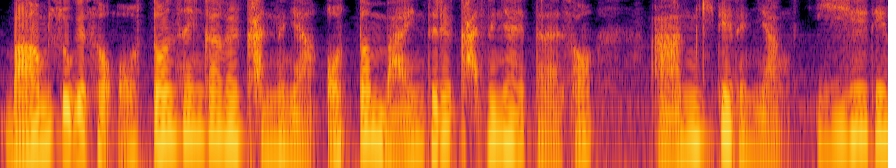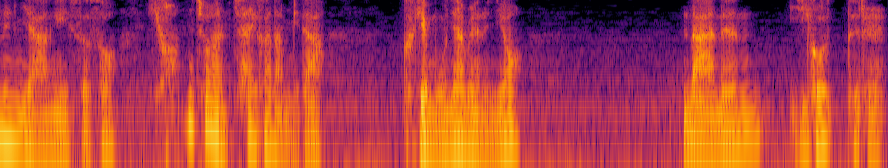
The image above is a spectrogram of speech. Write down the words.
마음속에서 어떤 생각을 갖느냐, 어떤 마인드를 갖느냐에 따라서 암기되는 양, 이해되는 양에 있어서 현저한 차이가 납니다. 그게 뭐냐면요. 나는 이것들을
